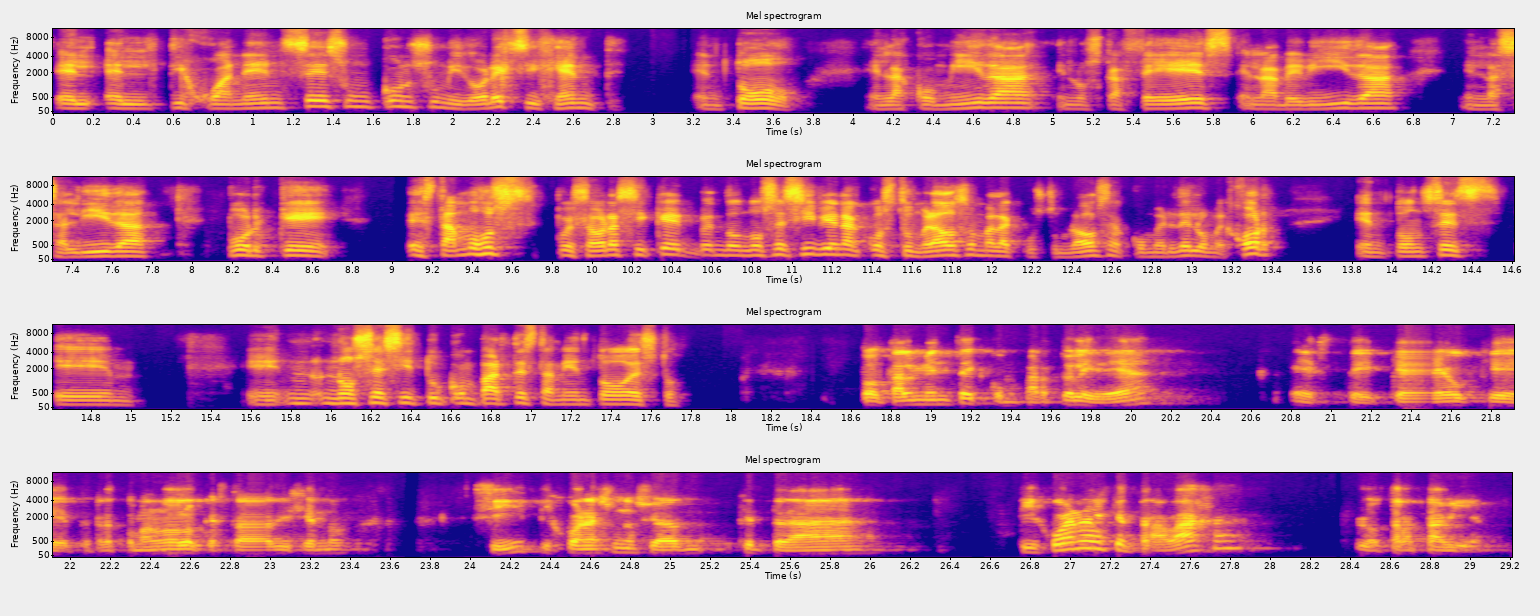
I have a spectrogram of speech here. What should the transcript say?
el, el tijuanense es un consumidor exigente en todo, en la comida, en los cafés, en la bebida, en la salida, porque estamos, pues ahora sí que, no, sé si bien acostumbrados o mal acostumbrados a comer de lo mejor. Entonces, em, eh, no, sé si tú compartes también todo esto. Totalmente comparto la idea. Este, creo que, retomando lo que estabas diciendo, sí, Tijuana es una ciudad que te da, Tijuana el que trabaja lo trata bien.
